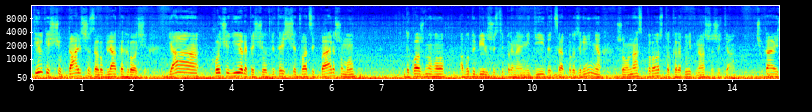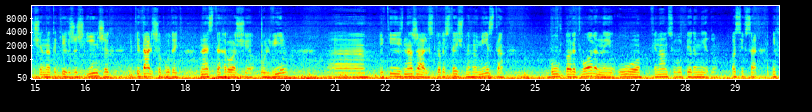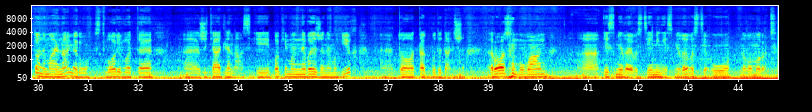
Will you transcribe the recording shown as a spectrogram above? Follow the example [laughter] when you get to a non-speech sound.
тільки щоб далі заробляти гроші. Я хочу вірити, що у 2021-му до кожного або до більшості принаймні дійде це прозріння, що у нас просто крадуть наше життя, чекаючи на таких же ж інших, які далі будуть нести гроші у Львів, е, який, на жаль, з туристичного міста був перетворений у фінансову піраміду. Ось і все. Ніхто не має наміру створювати е, життя для нас. І поки ми не виженемо їх, е, то так буде далі. Розуму вам і сміливості, і мені сміливості у новому році.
